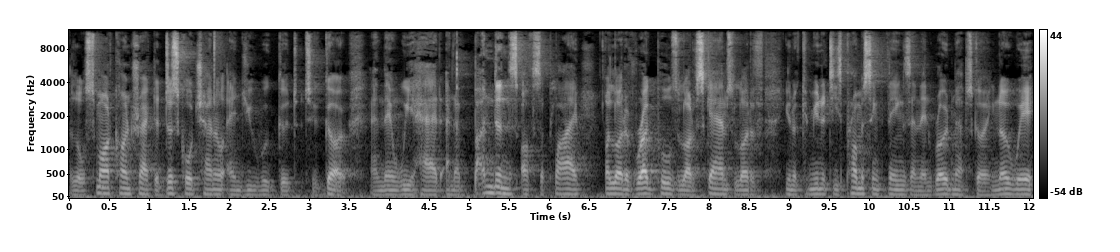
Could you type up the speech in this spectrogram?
a little smart contract a discord channel and you were good to go. And then we had an abundance of supply a lot of rug pulls a lot of scams a lot of you know communities promising things and then roadmaps going nowhere.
